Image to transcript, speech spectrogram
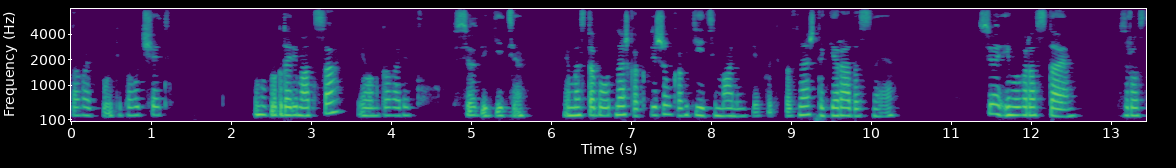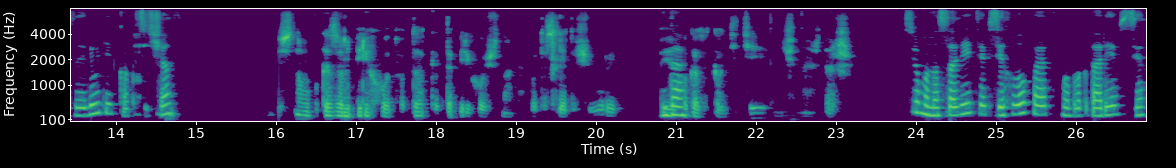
Давать будете получать. И мы благодарим отца, и он говорит, все, бегите. И мы с тобой, вот знаешь, как бежим, как дети маленькие, вроде бы, знаешь, такие радостные. Все, и мы вырастаем. Взрослые люди, как сейчас. Снова показали переход, вот да, когда переходишь на какой-то следующий уровень. И Да. показывают, как детей начинаешь дальше. Все, мы на совете, все хлопают, мы благодарим всех.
